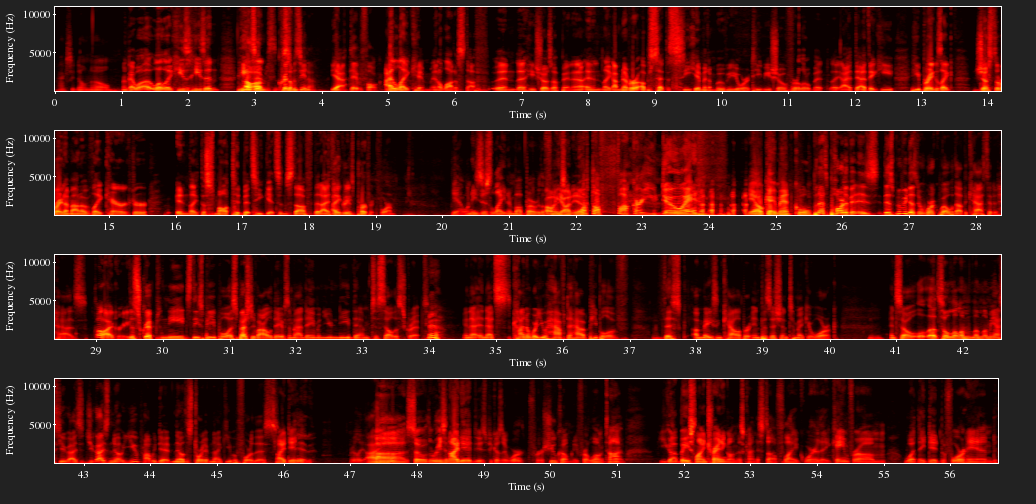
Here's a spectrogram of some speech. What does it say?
I actually don't know. Okay, well, uh, well, like he's he's in he's oh, um, in Chris some- Messina, Yeah, David Falk. I like him in a lot of stuff, and that he shows up in, and, and like I'm never upset to see him in a movie or a TV show for a little bit. Like I, th- I think he he brings like just the right amount of like character in like the small tidbits he gets and stuff that I think agree. is perfect for him. Yeah, when he's just lighting him up over the Oh, phone. he's yeah, like, yeah. What the fuck are you doing? yeah, okay, man, cool. But that's part of it. Is this movie doesn't work well without the cast that it has. Oh, I agree. the script needs these people, especially Viola Davis and Matt Damon. You need them to sell the script. Yeah. and that and that's kind of where you have to have people of this amazing caliber in position to make it work. Mm-hmm. And so, so let, let, let me ask you guys: Did you guys know? You probably did know the story of Nike before this. I did. Really? I, Uh, so the reason I did is because I worked for a shoe company for a long time. You got baseline training on this kind of stuff, like where they came from, what they did beforehand,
